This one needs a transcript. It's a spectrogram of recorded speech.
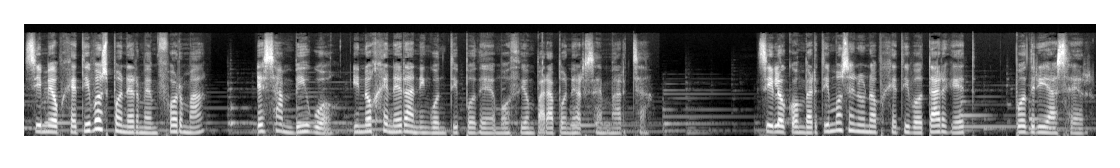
Si mi objetivo es ponerme en forma, es ambiguo y no genera ningún tipo de emoción para ponerse en marcha. Si lo convertimos en un objetivo target, podría ser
